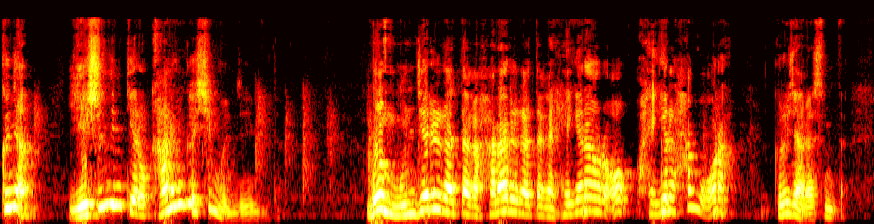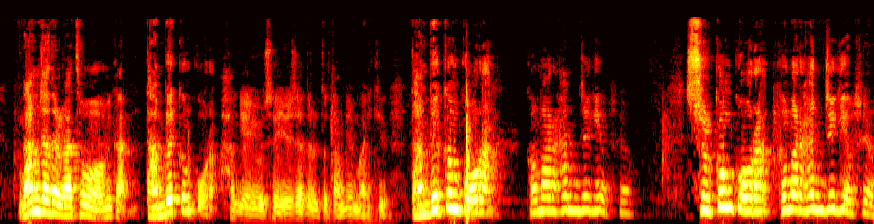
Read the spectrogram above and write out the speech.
그냥 예수님께로 가는 것이 문제입니다. 뭐 문제를 갖다가 하나를 갖다가 해결하러 어, 해결을 하고 오라 그러지 않았습니다. 남자들 같으면 뭡니까? 담배 끊고 오라 하게 요새 여자들도 담배 많이 피우 담배 끊고 오라 그 말 한 적이 없어요. 술 끊고 오라 그 말 한 적이 없어요.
